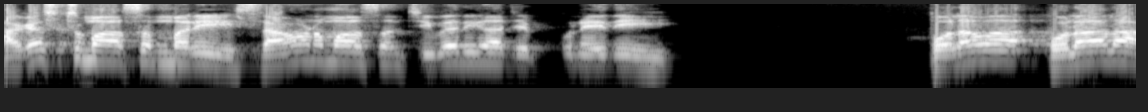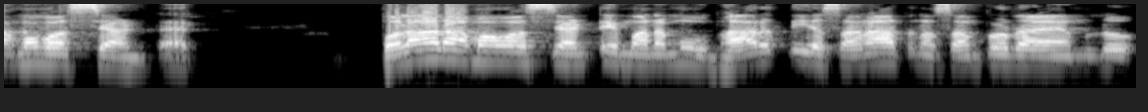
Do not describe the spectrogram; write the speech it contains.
ఆగస్టు మాసం మరి శ్రావణ మాసం చివరిగా చెప్పుకునేది పొలవ పొలాల అమావాస్య అంటారు. పొలాల అమావాస్య అంటే మనము భారతీయ సనాతన సంప్రదాయంలో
